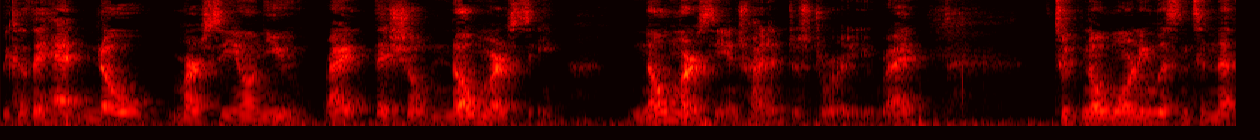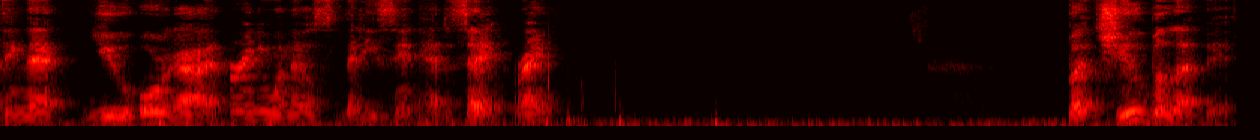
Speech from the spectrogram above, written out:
Because they had no mercy on you, right? They showed no mercy, no mercy in trying to destroy you, right? Took no warning, listened to nothing that you or God or anyone else that He sent had to say, right? But you, beloved,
